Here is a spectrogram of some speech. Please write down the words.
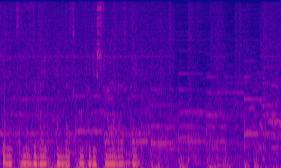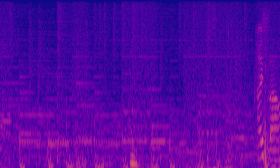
Okay, let's leave the bed and let's go to destroy others' bed. I fell.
